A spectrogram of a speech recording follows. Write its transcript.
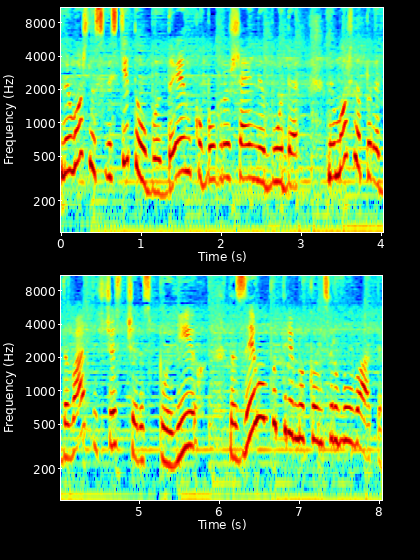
Не можна свистіти у будинку, бо грошей не буде. Не можна передавати щось через поріг. На зиму потрібно консервувати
